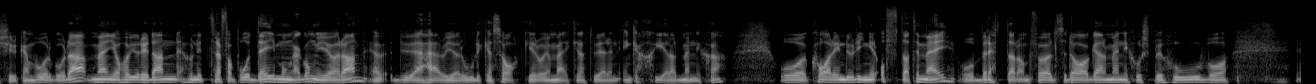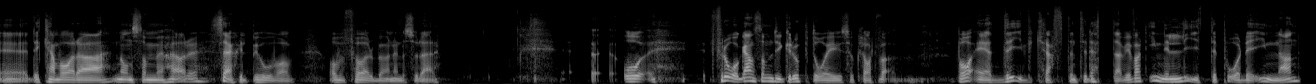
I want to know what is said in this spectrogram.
kyrkan Vårgårda, men jag har ju redan hunnit träffa på dig många gånger Göran. Du är här och gör olika saker och jag märker att du är en engagerad människa. Och Karin, du ringer ofta till mig och berättar om födelsedagar, människors behov och eh, det kan vara någon som har särskilt behov av, av förbön eller sådär. Eh, och frågan som dyker upp då är ju såklart, vad är drivkraften till detta? Vi har varit inne lite på det innan,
